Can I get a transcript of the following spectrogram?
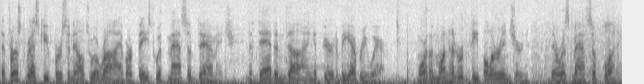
The first rescue personnel to arrive are faced with massive damage. The dead and dying appear to be everywhere. More than 100 people are injured. There was massive flooding.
